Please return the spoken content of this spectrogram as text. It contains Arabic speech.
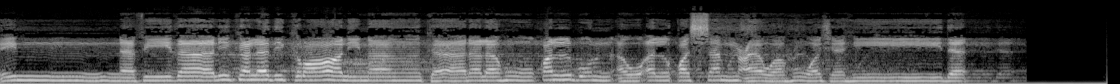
إن في ذلك لذكرى لمن كان له قلب أو ألقى السمع وهو شهيد.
